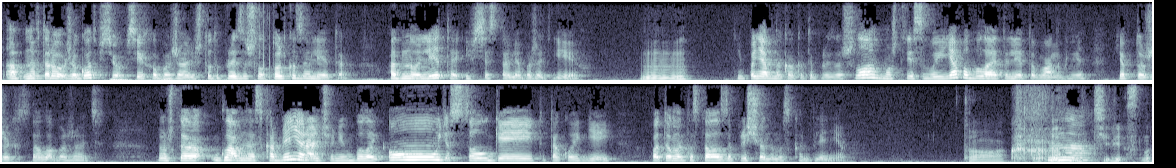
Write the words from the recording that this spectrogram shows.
А на второй уже год все, все их обожали. Что-то произошло только за лето. Одно лето, и все стали обожать геев. Mm-hmm. Непонятно, как это произошло. Может, если бы и я побыла это лето в Англии, я бы тоже их стала обожать. Потому что главное оскорбление раньше у них было «О, you're so gay, ты такой гей». Потом это стало запрещенным оскорблением. Так, да. интересно.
